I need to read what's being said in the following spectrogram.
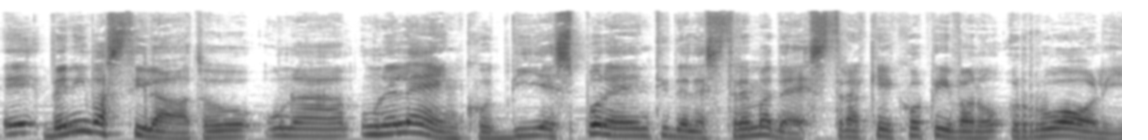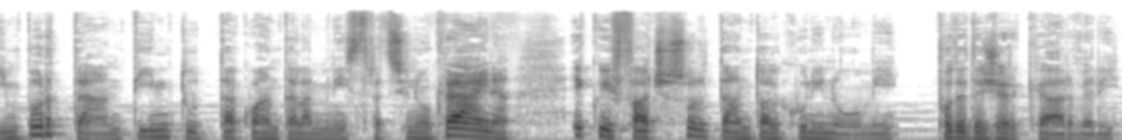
e veniva stilato una, un elenco di esponenti dell'estrema destra che coprivano ruoli importanti in tutta quanta l'amministrazione ucraina. E qui faccio soltanto alcuni nomi, potete cercarveli.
